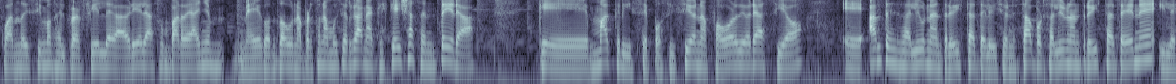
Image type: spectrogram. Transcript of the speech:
cuando hicimos el perfil de Gabriela hace un par de años, me había contado una persona muy cercana, que es que ella se entera que Macri se posiciona a favor de Horacio. eh, antes de salir una entrevista a televisión, estaba por salir una entrevista a TN y le,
